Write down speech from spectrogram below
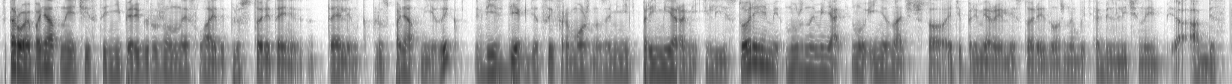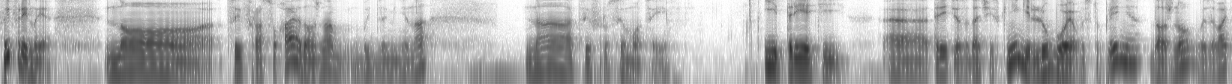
Второе, понятные, чистые, не перегруженные слайды, плюс сторителлинг, плюс понятный язык. Везде, где цифры можно заменить примерами или историями, нужно менять. Ну и не значит, что эти примеры или истории должны быть обезличенные, обесцифренные, но цифра сухая должна быть заменена на цифру с эмоцией. И третий Э, третья задача из книги – любое выступление должно вызывать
